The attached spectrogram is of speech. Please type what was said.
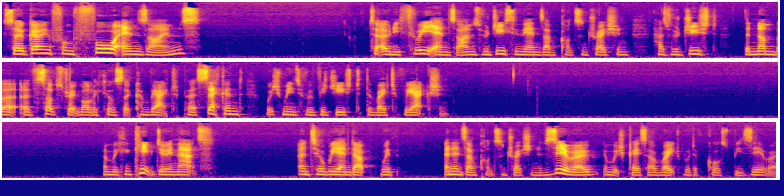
So going from four enzymes to only three enzymes, reducing the enzyme concentration, has reduced the number of substrate molecules that can react per second, which means we've reduced the rate of reaction. And we can keep doing that until we end up with an enzyme concentration of zero, in which case our rate would of course be zero.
